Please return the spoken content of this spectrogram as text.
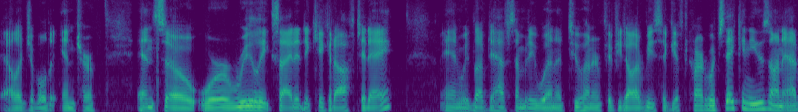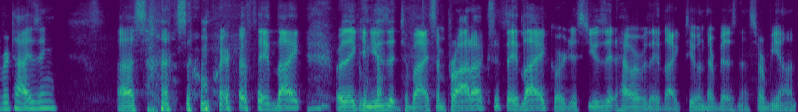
eligible to enter. And so we're really excited to kick it off today, and we'd love to have somebody win a $250 Visa gift card, which they can use on advertising uh, somewhere if they'd like, or they can use it to buy some products if they'd like, or just use it however they'd like to in their business or beyond.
